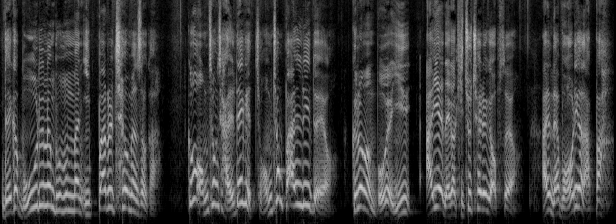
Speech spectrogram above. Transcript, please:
내가 모르는 부분만 이빨을 채우면서 가. 그거 엄청 잘 되겠죠. 엄청 빨리 돼요. 그러면 뭐예요? 이 아예 내가 기초 체력이 없어요. 아니 내가 머리가 나빠.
